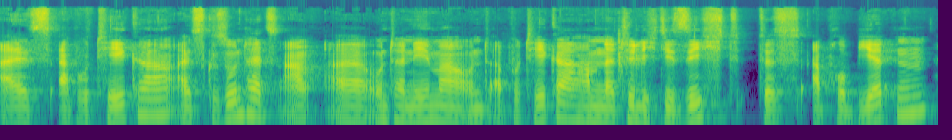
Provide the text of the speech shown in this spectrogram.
als Apotheker, als Gesundheitsunternehmer und Apotheker haben natürlich die Sicht des Approbierten.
